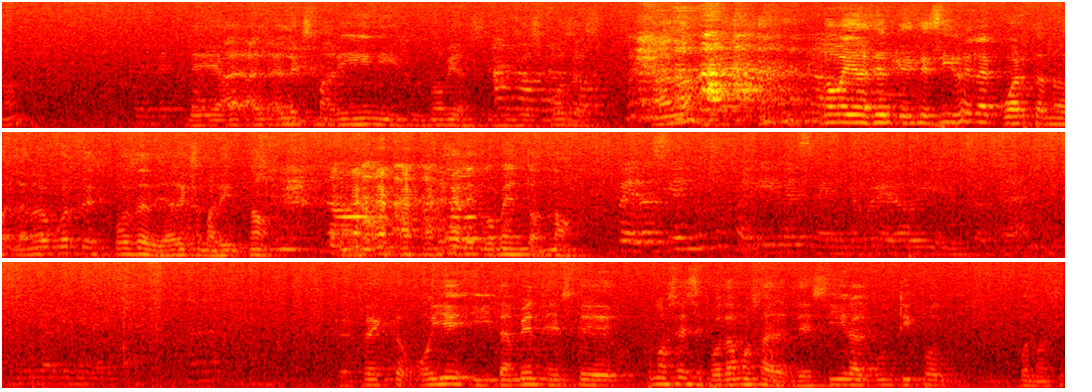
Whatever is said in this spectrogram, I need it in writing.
¿no? De Alex Marín y sus novias y sus esposas. Ah, ¿no? No vaya a ser que dice, sí, soy la cuarta, no, la nueva cuarta esposa de Alex Marín. No. Déjale comento, no. Pero sí hay muchos marines en Guerrero y en Michoacán, mi familia viene de allá. Perfecto. Oye, y también, este, no sé si podamos decir algún tipo, bueno, si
